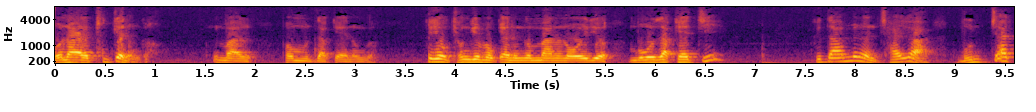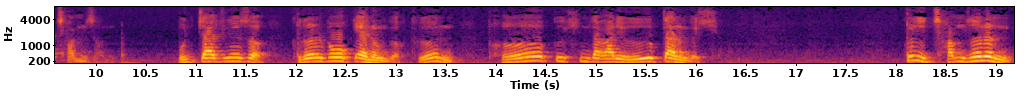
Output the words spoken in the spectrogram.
은하에 툭 깨는 거 말 법문 다 깨는 거. 그리고 경제 보고 깨는 것만은 오히려 못하겠지? 그 다음에는 자기가 문자 참선. 문자 중에서 그걸 보고 깨는 것, 그건 퍽그 힘다갈이 없다는 것이요. 그니 참선은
